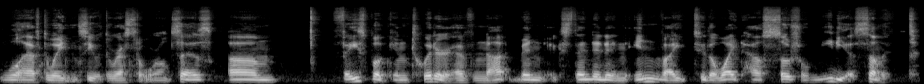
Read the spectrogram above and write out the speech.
we'll have to wait and see what the rest of the world says. Um, Facebook and Twitter have not been extended an invite to the White House social media summit.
